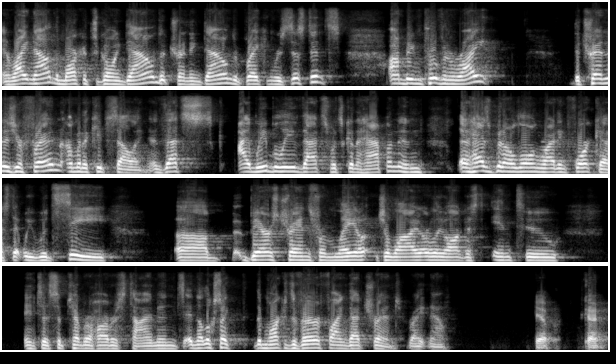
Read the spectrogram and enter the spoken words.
And right now the markets are going down. They're trending down. They're breaking resistance. I'm being proven right. The trend is your friend. I'm going to keep selling. And that's, I, we believe that's what's going to happen. And that has been our long riding forecast that we would see uh, bearish trends from late July, early August into into September harvest time, and and it looks like the markets are verifying that trend right now. Yep. Okay.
